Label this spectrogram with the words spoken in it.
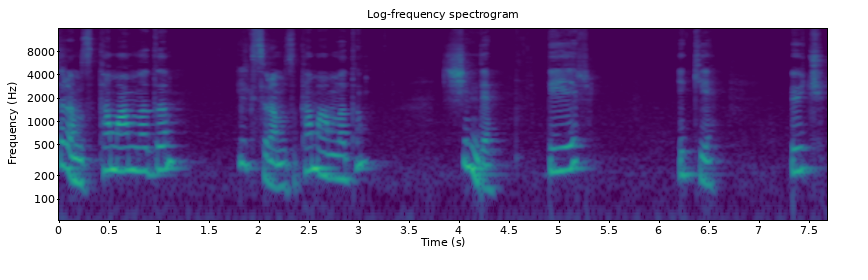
Sıramızı tamamladım. İlk sıramızı tamamladım. Şimdi 1 2 3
